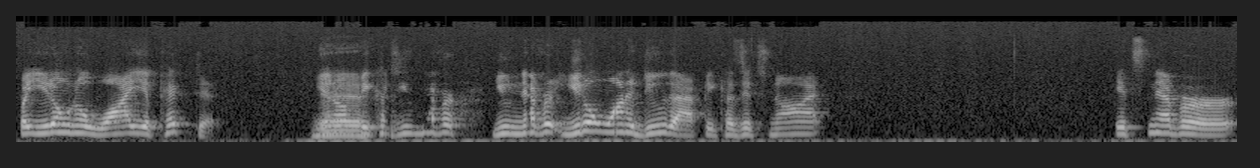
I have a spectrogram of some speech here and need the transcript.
But you don't know why you picked it. You know, because you never, you never, you don't want to do that because it's not, it's never,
